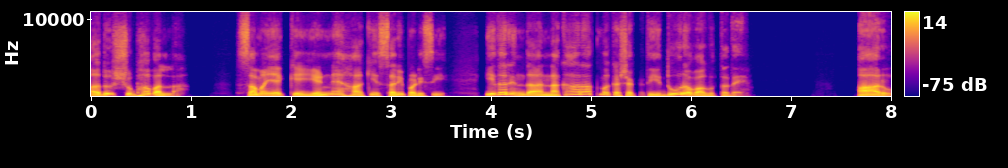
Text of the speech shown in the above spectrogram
ಅದು ಶುಭವಲ್ಲ. ಸಮಯಕ್ಕೆ ಎಣ್ಣೆ ಹಾಕಿ ಸರಿಪಡಿಸಿ, ಇದರಿಂದ ನಕಾರಾತ್ಮಕ ಶಕ್ತಿ ದೂರವಾಗುತ್ತದೆ. ಆರು,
